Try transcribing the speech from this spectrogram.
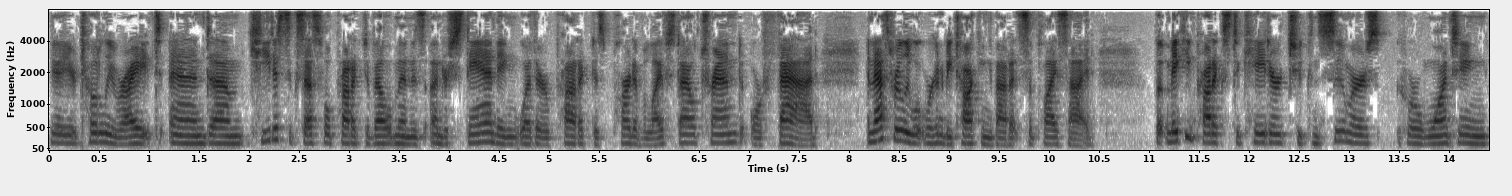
Yeah, you're totally right. And um, key to successful product development is understanding whether a product is part of a lifestyle trend or fad. And that's really what we're going to be talking about at Supply Side. But making products to cater to consumers who are wanting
